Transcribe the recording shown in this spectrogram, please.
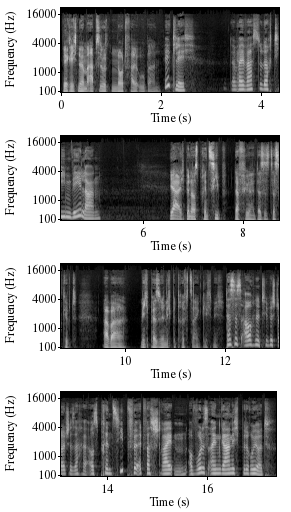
wirklich nur im absoluten Notfall U-Bahn. Wirklich? Dabei warst du doch Team WLAN. Ja, ich bin aus Prinzip dafür, dass es das gibt. Aber mich persönlich betrifft es eigentlich nicht. Das ist auch eine typisch deutsche Sache. Aus Prinzip für etwas streiten, obwohl es einen gar nicht berührt.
